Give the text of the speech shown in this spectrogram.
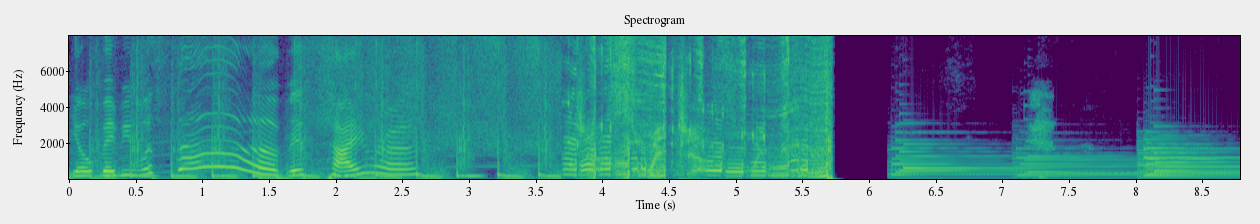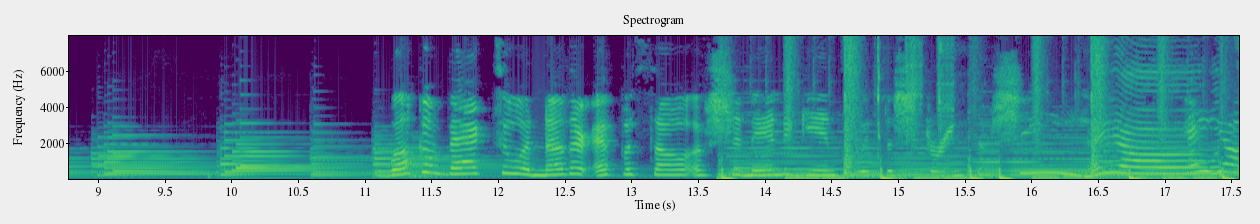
Yo, baby, what's up? It's Tyra. Welcome back to another episode of Shenanigans with the Strength of She. Hey, y'all. Hey, What's y'all.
